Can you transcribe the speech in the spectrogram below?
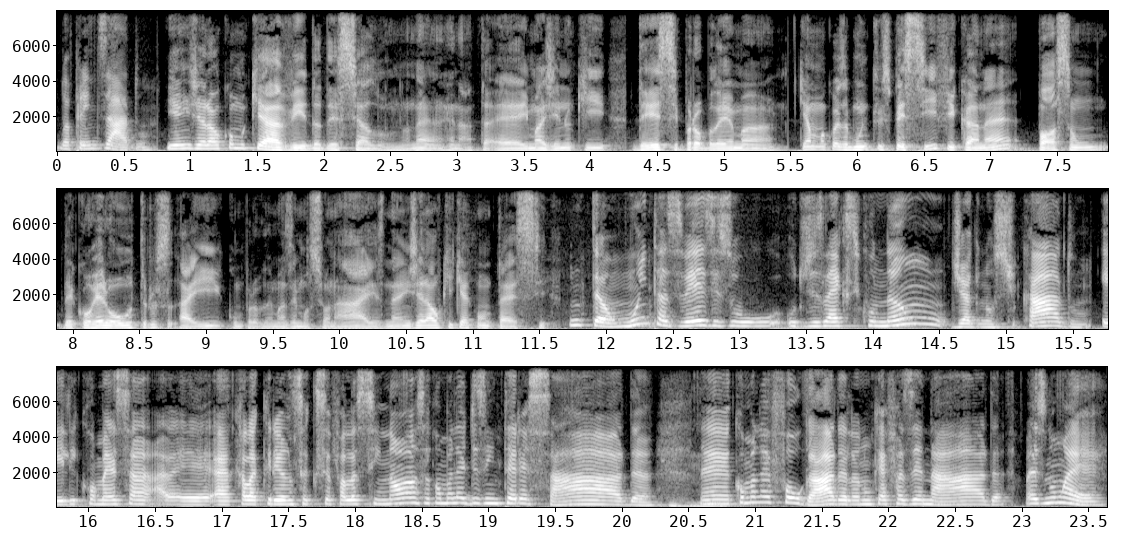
do aprendizado. E em geral, como que é a vida desse aluno, né, Renata? É, imagino que desse problema, que é uma coisa muito específica, né? Possam decorrer outros aí com problemas emocionais, né? Em geral, o que, que acontece? Então, muitas vezes o, o disléxico não diagnosticado, ele começa é, é, aquela criança que você fala assim, nossa, como ela é desinteressada, uhum. né? Como ela é folgada, ela não quer fazer nada, mas não é,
